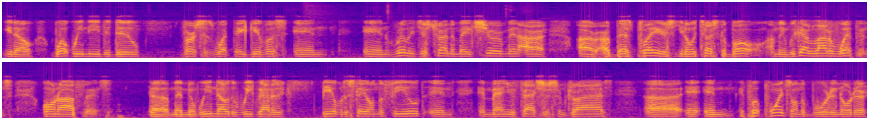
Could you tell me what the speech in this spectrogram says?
you know, what we need to do versus what they give us, and and really just trying to make sure, man, our our, our best players, you know, touch the ball. I mean, we got a lot of weapons on offense. Um, and we know that we've got to be able to stay on the field and, and manufacture some drives uh, and, and put points on the board in order,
